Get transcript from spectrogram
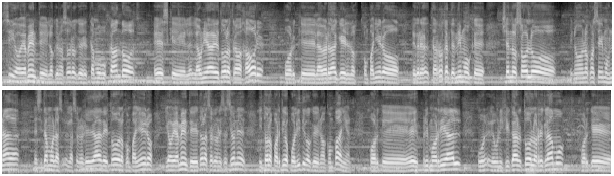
Sí, obviamente, lo que nosotros que estamos buscando es que la unidad de todos los trabajadores, porque la verdad que los compañeros de Cresta Roja entendimos que yendo solo no, no conseguimos nada, necesitamos la, solidaridad de todos los compañeros y obviamente de todas las organizaciones y todos los partidos políticos que nos acompañan, porque es primordial unificar todos los reclamos, porque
